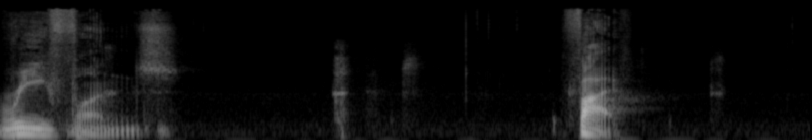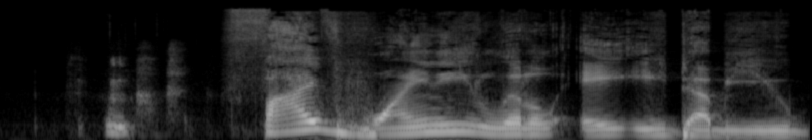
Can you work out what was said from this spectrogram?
refunds. Five. Five whiny little AEW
